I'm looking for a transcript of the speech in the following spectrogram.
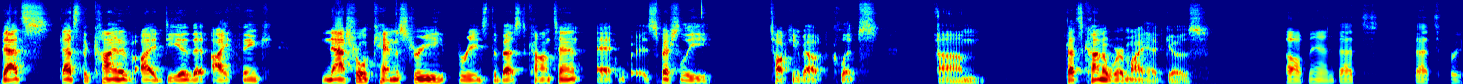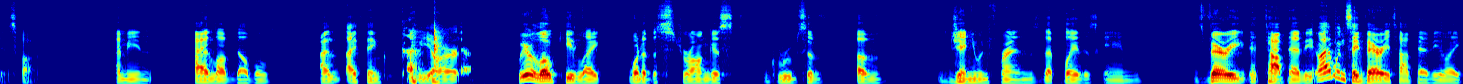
That's that's the kind of idea that I think natural chemistry breeds the best content, eh, especially talking about clips. Um, that's kind of where my head goes. oh man that's that's free as fuck. I mean i love doubles. I i think we are we are low-key like one of the strongest groups of of genuine friends that play this game. It's very top heavy i wouldn't say very top heavy like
